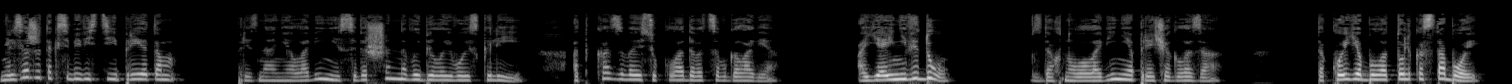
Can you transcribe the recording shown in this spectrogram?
Нельзя же так себя вести и при этом...» Признание Лавинии совершенно выбило его из колеи отказываясь укладываться в голове. — А я и не веду! — вздохнула Лавиния, пряча глаза. — Такой я была только с тобой.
